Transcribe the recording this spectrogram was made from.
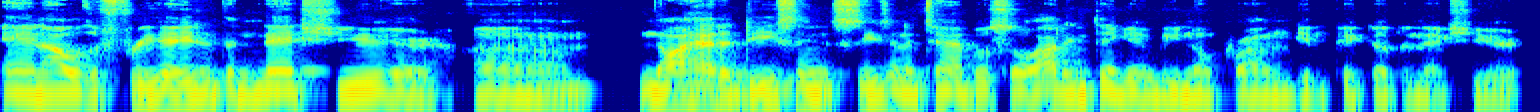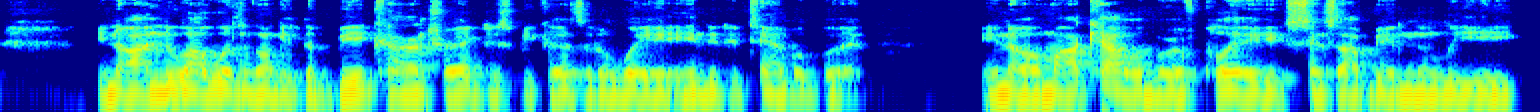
and I was a free agent the next year. Um, no, I had a decent season in Tampa, so I didn't think it'd be no problem getting picked up the next year. You know, I knew I wasn't gonna get the big contract just because of the way it ended in Tampa, but you know, my caliber of play since I've been in the league,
